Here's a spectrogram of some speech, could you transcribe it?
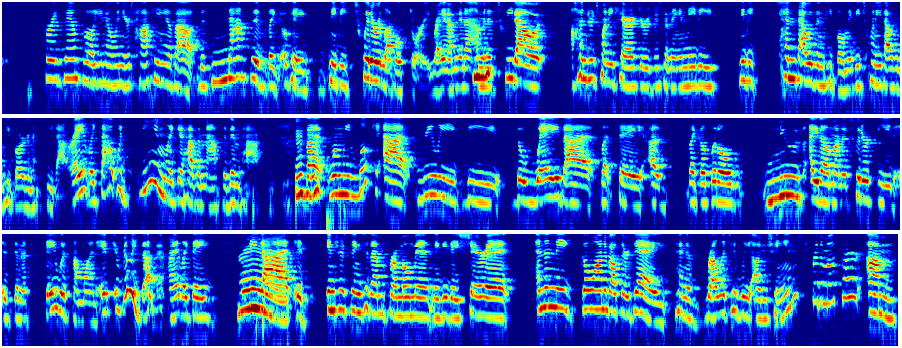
for example, you know, when you're talking about this massive, like, okay, maybe Twitter level story, right? I'm gonna mm-hmm. I'm gonna tweet out 120 characters or something, and maybe maybe 10,000 people, maybe 20,000 people are going to see that, right? Like that would seem like it has a massive impact. Mm-hmm. But when we look at really the the way that let's say a like a little news item on a Twitter feed is going to stay with someone, it, it really doesn't, right? Like they mm. see that it's interesting to them for a moment maybe they share it and then they go on about their day kind of relatively unchanged for the most part um,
